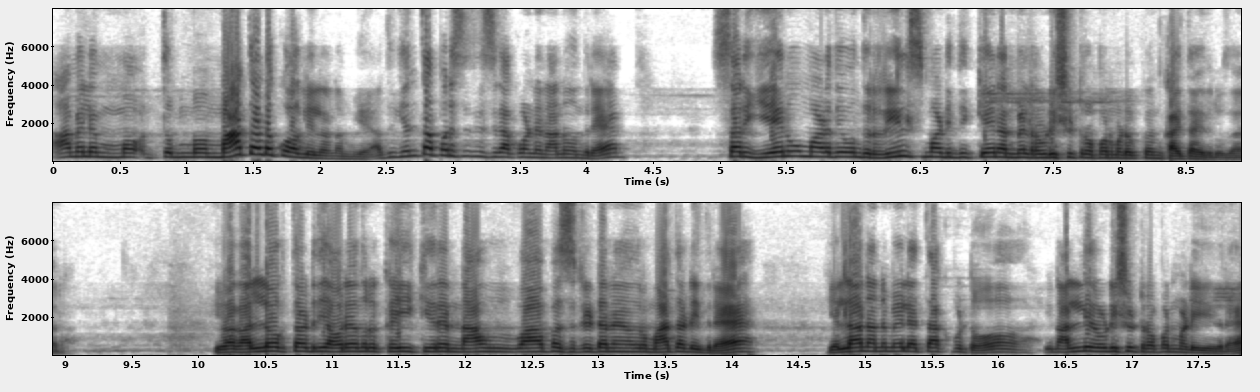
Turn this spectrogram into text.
ಆಮೇಲೆ ಮಾತಾಡೋಕ್ಕೂ ಆಗಲಿಲ್ಲ ನಮಗೆ. ಅದು ಎಂಥ ಪರಿಸ್ಥಿತಿ ಸಿಗಾಕೊಂಡೆ ನಾನು ಅಂದರೆ, ಸರ್, ಏನೂ ಮಾಡಿದೆ ಒಂದು ರೀಲ್ಸ್ ಮಾಡಿದ್ದಕ್ಕೆ ನನ್ನ ಮೇಲೆ ರೌಡಿ ಶೀಟ್ ಓಪನ್ ಮಾಡಬೇಕು ಅಂತ ಕಾಯ್ತಾ ಇದ್ರು ಸರ್. ಇವಾಗ ಅಲ್ಲಿ ಹೋಗಿ ತಡ್ದು ಅವರೇನಾದ್ರು ಕೈ ಕೀರೆ ನಾವು ವಾಪಸ್ ರಿಟರ್ನ್ ಏನಾದರೂ ಮಾತಾಡಿದ್ರೆ ಎಲ್ಲ ನನ್ನ ಮೇಲೆ ಎತ್ತಾಕ್ಬಿಟ್ಟು ಇನ್ನು ಅಲ್ಲಿ ರೌಡಿ ಶೀಟ್ ಓಪನ್ ಮಾಡಿದ್ರೆ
